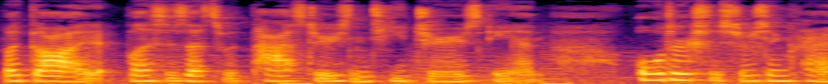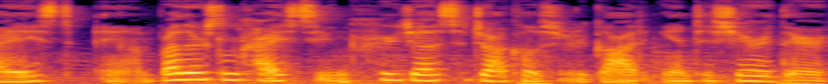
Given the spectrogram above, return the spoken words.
but God blesses us with pastors and teachers and older sisters in Christ and brothers in Christ to encourage us to draw closer to God and to share their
